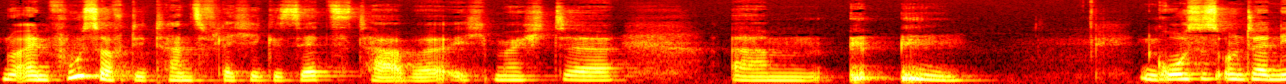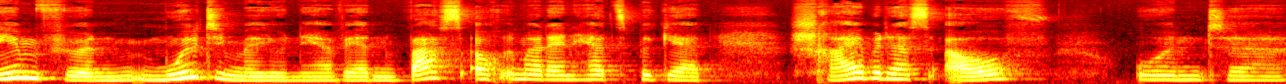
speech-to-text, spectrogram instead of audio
nur einen Fuß auf die Tanzfläche gesetzt habe. Ich möchte ähm, ein großes Unternehmen führen, Multimillionär werden, was auch immer dein Herz begehrt. Schreibe das auf und äh,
